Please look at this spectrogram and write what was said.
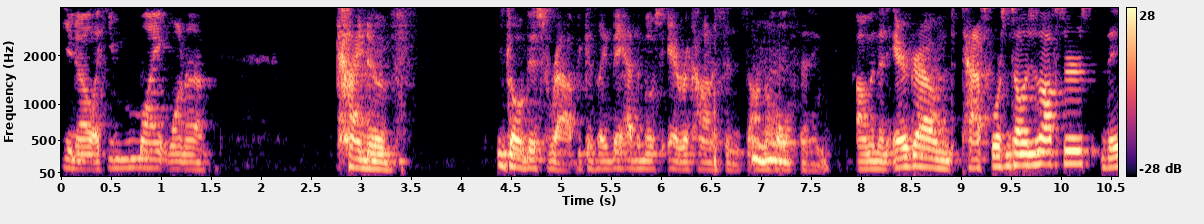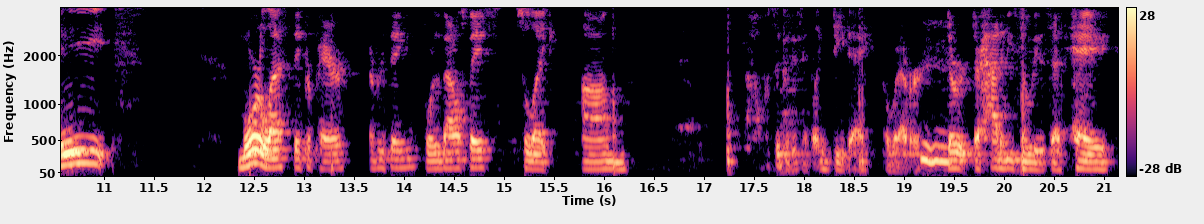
You know, like you might want to kind of go this route because like they had the most air reconnaissance on Mhm. the whole thing. Um, and then air ground task force intelligence officers, they more or less they prepare everything for the battle space. So like, um, what's a good example? Like D Day or whatever. Mhm. There there had to be somebody that said, "Hey,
